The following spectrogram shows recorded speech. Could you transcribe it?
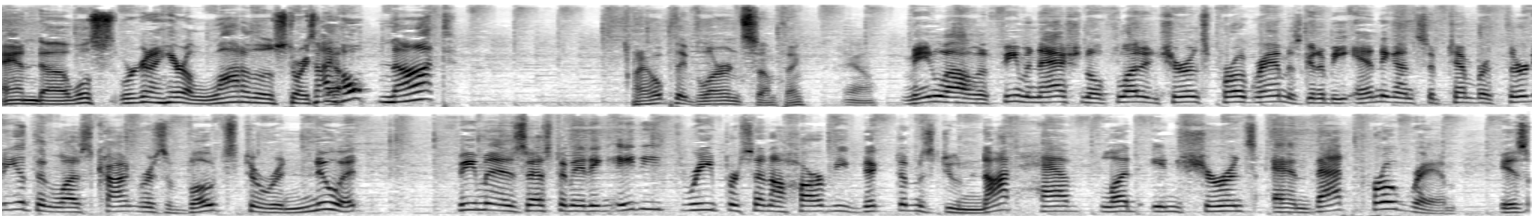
And uh, we'll, we're going to hear a lot of those stories. I Yep. hope not. I hope they've learned something. Yeah. Meanwhile, the FEMA National Flood Insurance Program is going to be ending on September 30th unless Congress votes to renew it. FEMA is estimating 83% of Harvey victims do not have flood insurance, and that program is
